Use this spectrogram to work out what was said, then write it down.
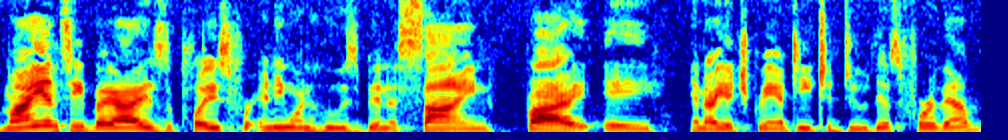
MyNCBI is a place for anyone who's been assigned by a NIH grantee to do this for them.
